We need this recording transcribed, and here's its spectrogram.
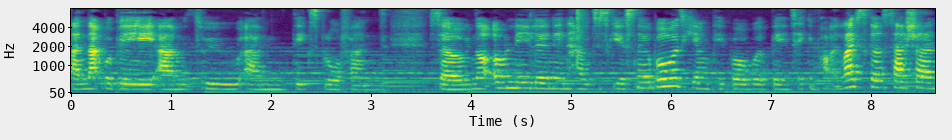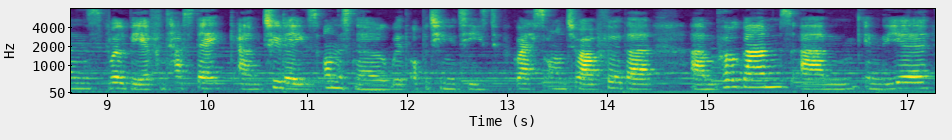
And that will be um, through um, the Explore Fund. So not only learning how to ski or snowboard, young people will be taking part in life skills sessions. will be a fantastic um, two days on the snow with opportunities to progress onto our further um, programs in the year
